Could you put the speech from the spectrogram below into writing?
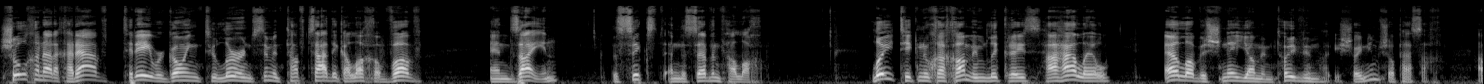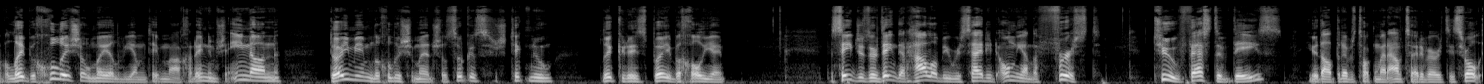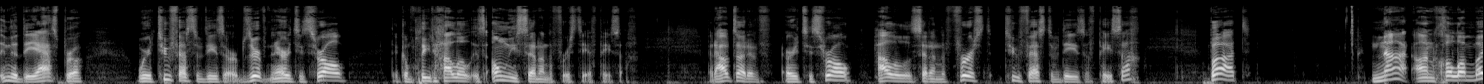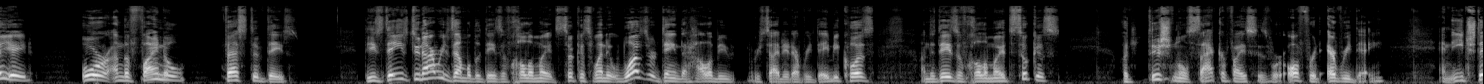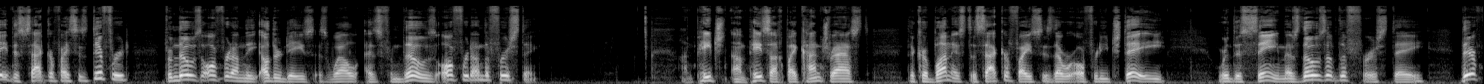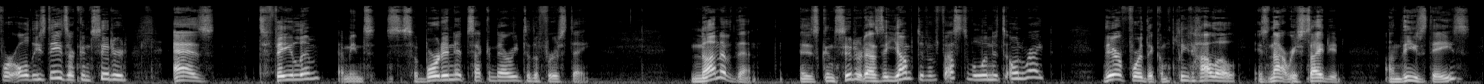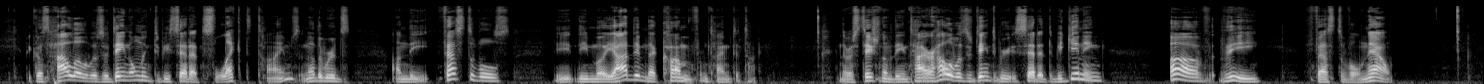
Shulchan Aruch Harav. Today we're going to learn Simon Taf Tzadik Halacha Vav and Zayin, the sixth and the seventh halacha. Loi tiknu chachamim likreis hahalel ela v'shnei yamim toivim harishonim shal Pesach. Avaloi b'chulei shal me'el v'yam tevim ha'acharenim she'inan doimim l'chulei shal me'el shal sukkos shtiknu likreis b'y b'chol yom. The sages ordained that Hallel be recited only on the first two festive days, Alter Rebbe is talking about outside of Eretz Yisrael, in the diaspora, where two festive days are observed in Eretz Yisrael, the complete Hallel is only said on the first day of Pesach. But outside of Eretz Yisrael, Hallel is said on the first two festive days of Pesach, but not on Chol Hamoed or on the final festive days. These days do not resemble the days of Chol Hamoed Sukkot when it was ordained that Hallel be recited every day, because on the days of Chol Hamoed Sukkot, additional sacrifices were offered every day, and each day the sacrifices differed from those offered on the other days as well as from those offered on the first day. On, on Pesach, by contrast, the karbanis, the sacrifices that were offered each day, were the same as those of the first day. Therefore, all these days are considered as tefillim, that means subordinate, secondary to the first day. None of them is considered as a yomtiv, a festival in its own right. Therefore, the complete Hallel is not recited on these days because Hallel was ordained only to be said at select times. In other words, on the festivals, the, the moyadim that come from time to time. And the recitation of the entire Hallel was ordained to be said at the beginning of the festival. Now,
